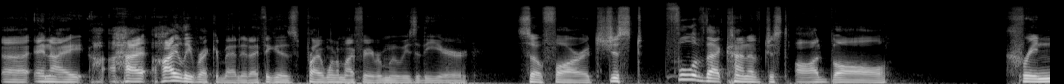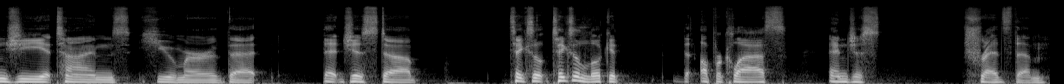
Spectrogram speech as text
Uh, and I hi- highly recommend it. I think it is probably one of my favorite movies of the year so far. It's just full of that kind of just oddball, cringy at times humor that that just uh, takes a takes a look at the upper class and just shreds them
